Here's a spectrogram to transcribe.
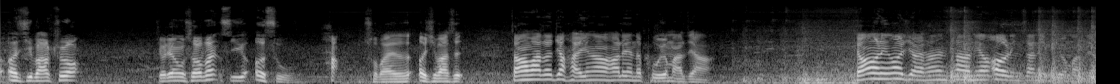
二七八四哦，九点五十二分，是一个二十五号，出牌的是二七八次。张发车将海鹰二号链的普悠马甲，将二零二九还上天二零三零普悠马甲。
